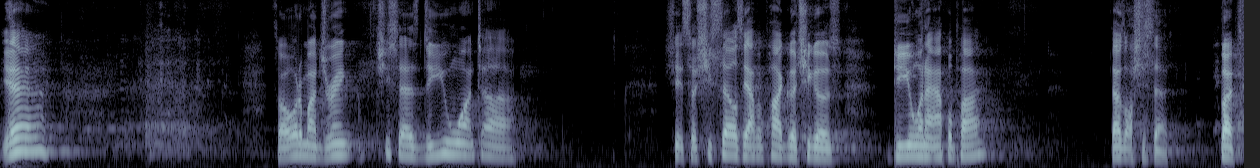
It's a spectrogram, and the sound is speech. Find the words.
Yeah. So I order my drink. She says, Do you want, uh, she, so she sells the apple pie good. She goes, Do you want an apple pie? That was all she said. But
